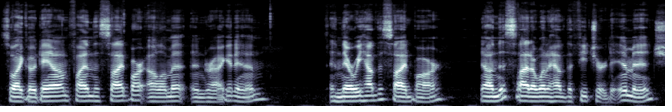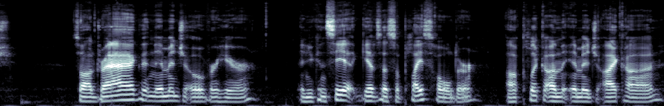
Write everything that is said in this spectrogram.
So I go down, find the sidebar element, and drag it in. And there we have the sidebar. Now on this side I want to have the featured image. So I'll drag an image over here and you can see it gives us a placeholder. I'll click on the image icon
